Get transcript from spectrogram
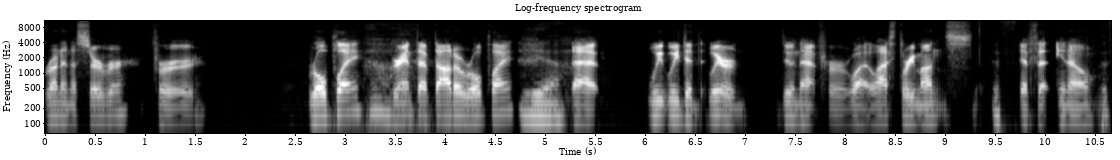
running a server for role play, Grand Theft Auto role play yeah. that we we did we were doing that for what last three months If if that you know if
